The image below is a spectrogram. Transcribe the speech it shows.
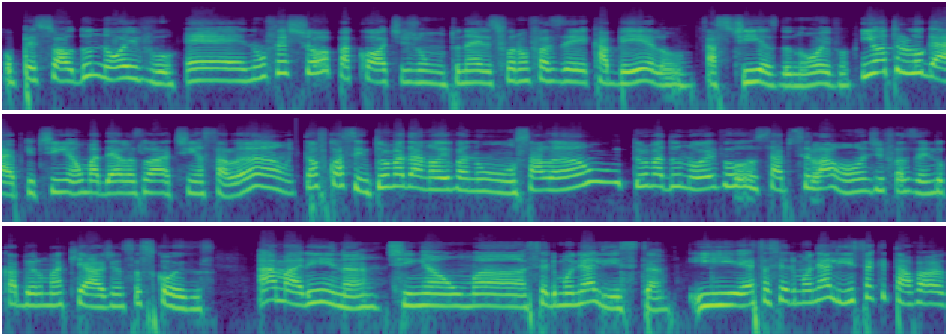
o pessoal do noivo, é, não fechou pacote junto, né? Eles foram fazer cabelo, as tias do noivo, em outro lugar, porque tinha uma delas lá tinha salão. Então ficou assim: turma da noiva num salão turma do noivo, sabe-se lá onde, fazendo cabelo, maquiagem, essas coisas. A Marina tinha uma cerimonialista. E essa cerimonialista que estava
